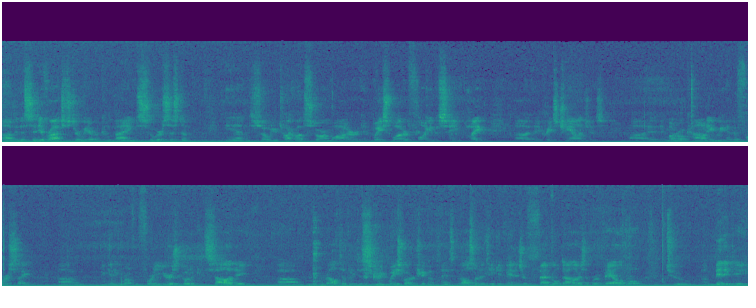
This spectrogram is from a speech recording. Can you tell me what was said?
Um, In the city of Rochester, we have a combined sewer system, and so when you talk about stormwater and wastewater flowing in the same pipe, uh, it creates challenges. Uh, In Monroe County, we had the foresight, um, beginning roughly 40 years ago, to consolidate um, relatively discrete wastewater treatment plants, but also to take advantage of federal dollars that were available to uh, mitigate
